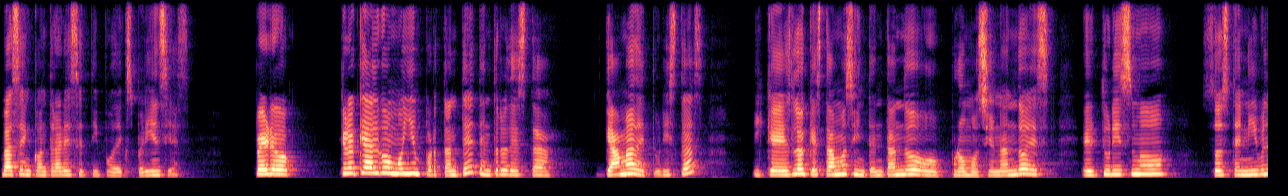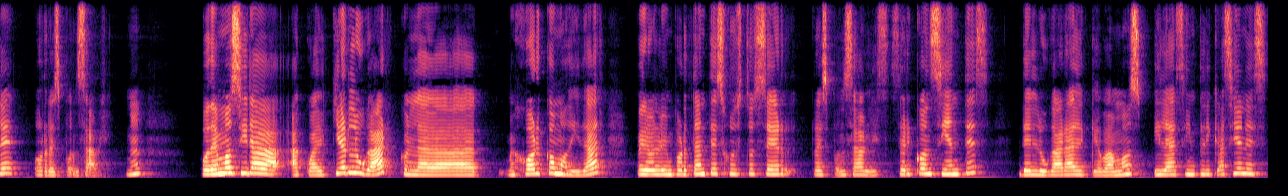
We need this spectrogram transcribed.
vas a encontrar ese tipo de experiencias. Pero creo que algo muy importante dentro de esta gama de turistas y que es lo que estamos intentando o promocionando es el turismo sostenible o responsable. Podemos ir a, a, cualquier lugar con la mejor comodidad, pero lo importante es justo ser responsables, ser conscientes del lugar al que vamos y las implicaciones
